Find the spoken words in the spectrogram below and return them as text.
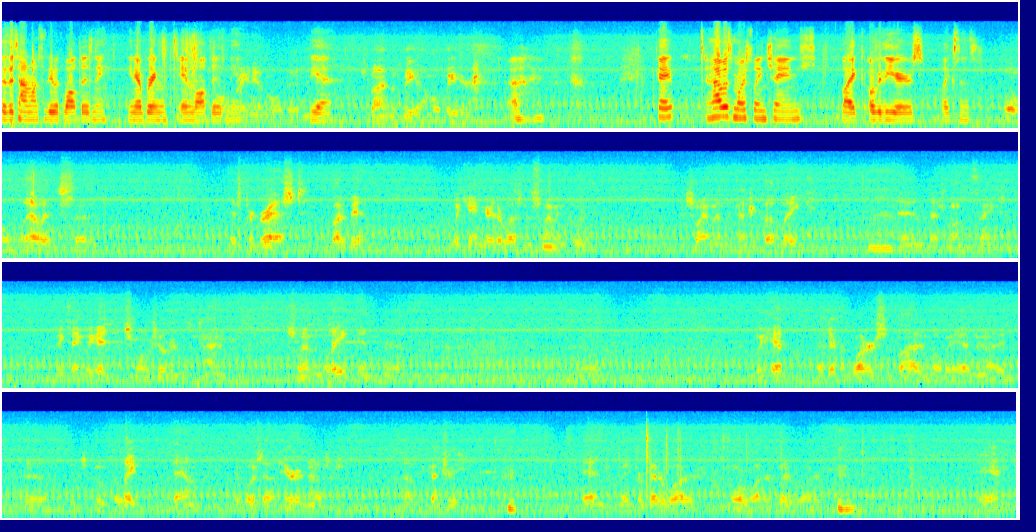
that the town wants to do with Walt Disney? You know, bring in Walt We'll Disney? Bring in Walt Disney. Yeah. It's fine with me, I'm gonna be here. Okay. Okay, how has Marceline changed, like, over the years, like since, Oh, well, it's, uh, it's progressed quite a bit. When we came here, there wasn't a swimming pool. I swam in the country club lake, uh, and that's one of the things. Big thing, we had small children at the time, swim in the lake and, uh, we had a different water supply than what we have now. It, uh, it's moved the lake down. It was out here and now it's out in the country hmm, and made for better water, more water, better water. mhm, And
